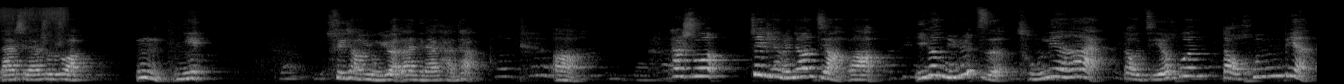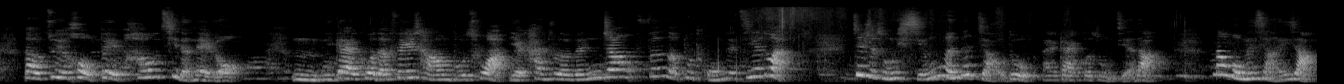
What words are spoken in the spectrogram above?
来，谁来说说？嗯，你非常踊跃，来，你来谈谈。啊，他说这篇文章讲了一个女子从恋爱到结婚到婚变到最后被抛弃的内容。嗯，你概括的非常不错，也看出了文章分了不同的阶段，这是从行文的角度来概括总结的。那我们想一想，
